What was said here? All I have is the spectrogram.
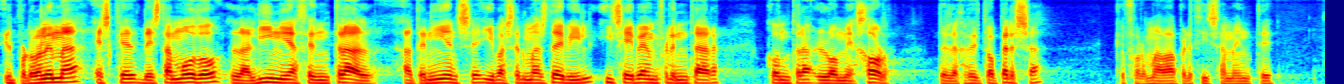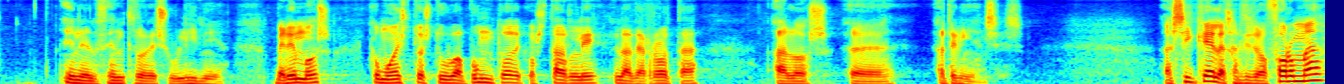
El problema es que, de este modo, la línea central ateniense iba a ser más débil y se iba a enfrentar contra lo mejor del ejército persa, que formaba precisamente en el centro de su línea. Veremos cómo esto estuvo a punto de costarle la derrota a los eh, atenienses. Así que el ejército forma,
